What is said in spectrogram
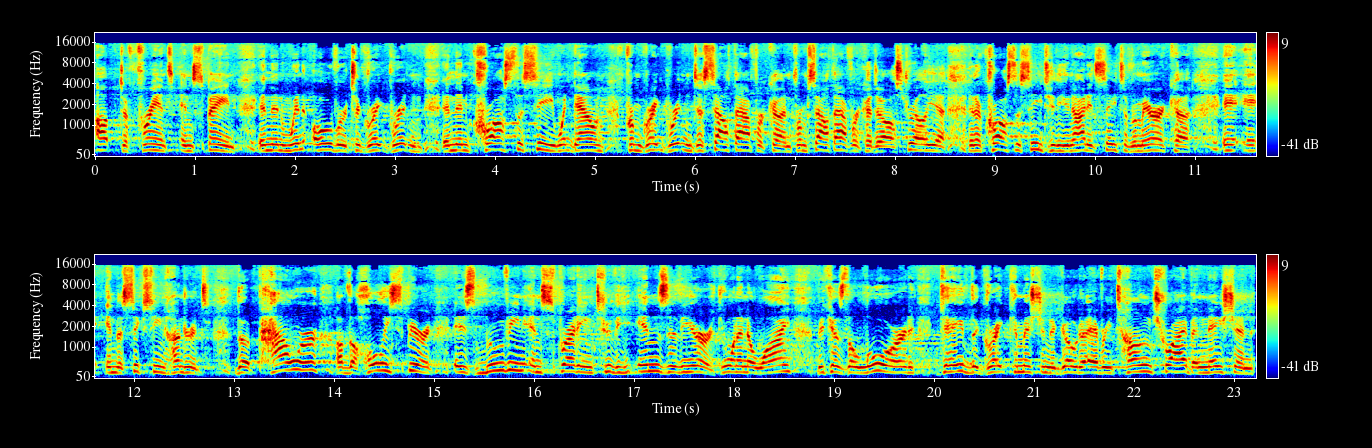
up to France and Spain and then went over to Great Britain and then crossed the sea, went down from Great Britain to South Africa and from South Africa to Australia and across the sea to the United States of America in, in the 1600s. The power of the Holy Spirit is moving and spreading to the ends of the earth. You want to know why? Because the Lord gave the Great Commission to go to every tongue, tribe, and nation.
